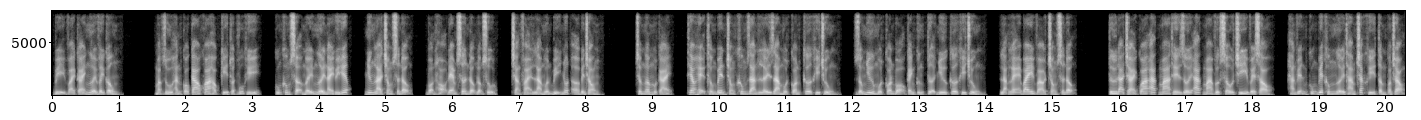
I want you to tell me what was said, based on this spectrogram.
bị vài cái người vây công mặc dù hắn có cao khoa học kỹ thuật vũ khí, cũng không sợ mấy người này uy hiếp, nhưng là trong sơn động, bọn họ đem sơn động động sụp, chẳng phải là muốn bị nhốt ở bên trong. Trầm ngâm một cái, theo hệ thống bên trong không gian lấy ra một con cơ khí trùng, giống như một con bọ cánh cứng tựa như cơ khí trùng, lặng lẽ bay vào trong sơn động. Từ đã trải qua ác ma thế giới, ác ma vực sâu chi về sau, hàn viễn cũng biết không người tham chắc khí tầm quan trọng,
